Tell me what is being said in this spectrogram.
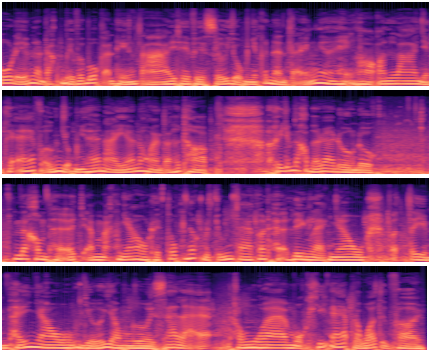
Ưu điểm là đặc biệt với bối cảnh hiện tại thì việc sử dụng những cái nền tảng à, hẹn hò online những cái app ứng dụng như thế này nó hoàn toàn thích hợp. Khi chúng ta không thể ra đường được chúng ta không thể chạm mặt nhau thì tốt nhất là chúng ta có thể liên lạc nhau và tìm thấy nhau giữa dòng người xa lạ thông qua một chiếc app là quá tuyệt vời.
